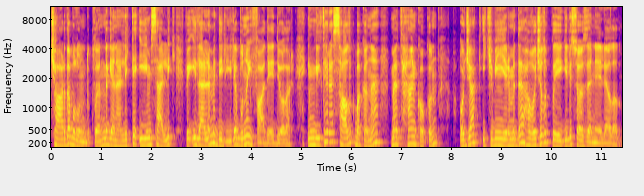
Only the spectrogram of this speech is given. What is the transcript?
çağrıda bulunduklarında genellikle iyimserlik ve ilerleme diliyle bunu ifade ediyorlar. İngiltere Sağlık Bakanı Matt Hancock'un Ocak 2020'de havacılıkla ilgili sözlerini ele alalım.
